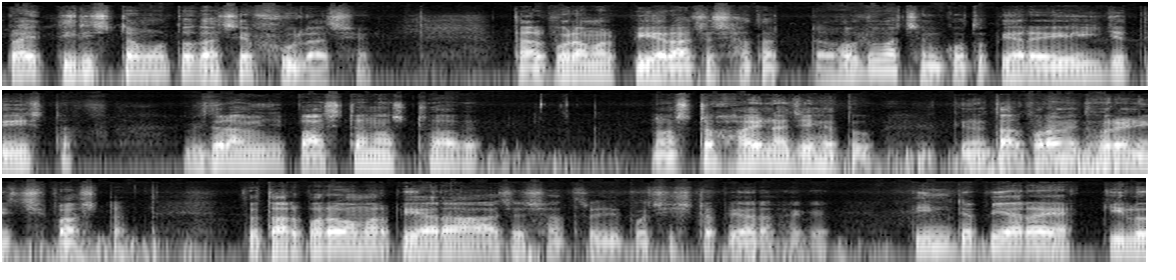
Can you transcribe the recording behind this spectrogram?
প্রায় তিরিশটা মতো গাছে ফুল আছে। তারপর আমার পেয়ার আছে সাত, আটটা। ভাবতে পারছেন কত পেয়ারা? এই যে তিরিশটা, ভিতরে আমি পাঁচটা নষ্ট হবে। নষ্ট হয় না যেহেতু, কিন্তু তারপর আমি ধরে নিচ্ছি পাঁচটা। তো তারপরেও আমার পেয়ারা আছে সাতটা যে পঁচিশটা পেয়ারা থাকে। তিনটে পেয়ারা এক কিলো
